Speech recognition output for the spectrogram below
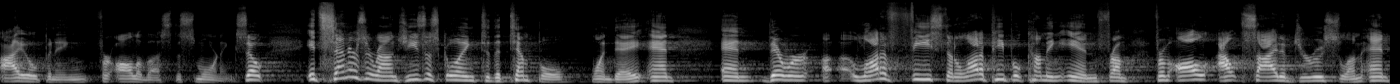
eye opening for all of us this morning. So it centers around Jesus going to the temple one day and and there were a, lot of feasts and a lot of people coming in from, from all outside of Jerusalem. And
